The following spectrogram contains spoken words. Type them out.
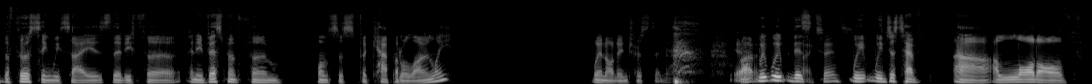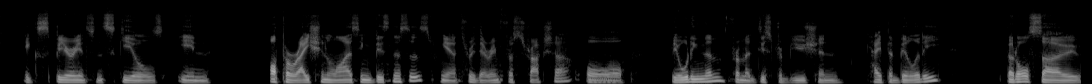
the first thing we say is that if uh, an investment firm wants us for capital only, we're not interested, Yeah. Yeah, right? We, we, there's, makes sense. we, we just have uh, a lot of experience and skills in operationalizing businesses, you know, through their infrastructure or building them from a distribution capability, but also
